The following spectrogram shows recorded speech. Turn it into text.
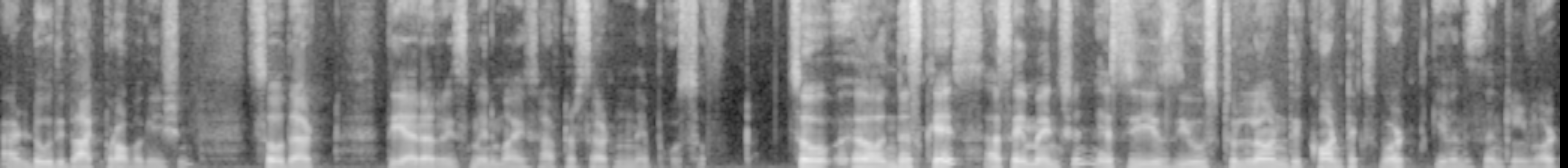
and do the back propagation so that the error is minimized after certain epochs of time. So, uh, in this case as I mentioned SG is used to learn the context word given the central word.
